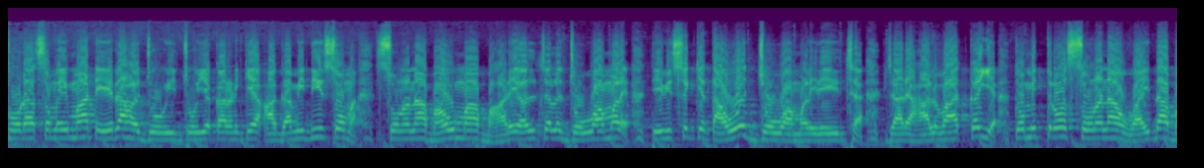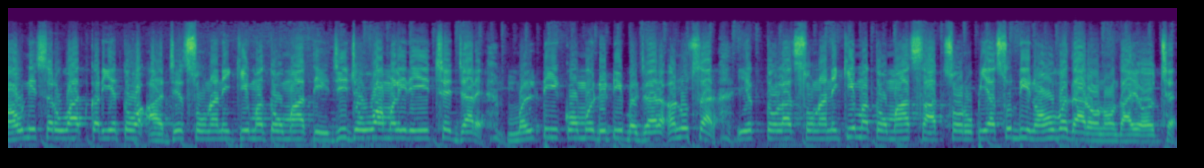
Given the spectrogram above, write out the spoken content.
થોડા સમય માટે રાહ જોવી જોઈએ. કારણ કે આગામી દિવસોમાં સોનાના ભાવમાં ભારે હલચલ જોવા મળે તેવી શક્યતાઓ જોવા મળી રહી છે. જ્યારે હાલ વાત કરીએ તો મિત્રો સોનાના વાયદા ભાવની શરૂઆત કરીએ તો આજે સોનાની કિંમતોમાં તેજી જોવા મળી રહી છે. જ્યારે મલ્ટી કોમોડિટી બજાર અનુસાર એક તોલા સોનાની કિંમતોમાં સાતસો રૂપિયા સુધીનો વધારો નોંધાયો છે.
